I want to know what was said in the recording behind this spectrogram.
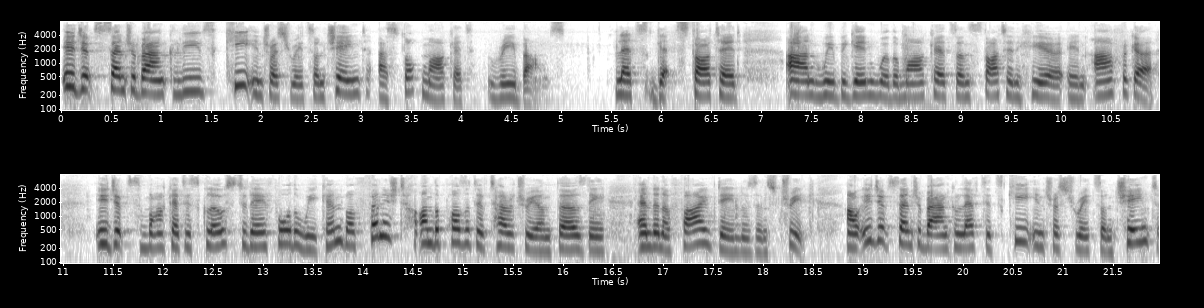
Egypt's central bank leaves key interest rates unchanged as stock market rebounds. Let's get started. And we begin with the markets and starting here in Africa. Egypt's market is closed today for the weekend, but finished on the positive territory on Thursday, ending a five-day losing streak. Now, Egypt's central bank left its key interest rates unchanged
